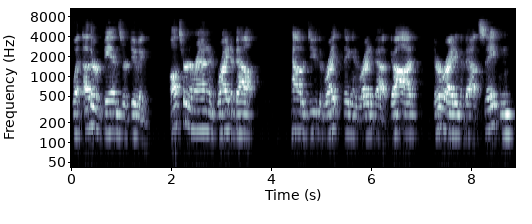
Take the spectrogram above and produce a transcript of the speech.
what other bands are doing. I'll turn around and write about how to do the right thing and write about God. They're writing about Satan.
